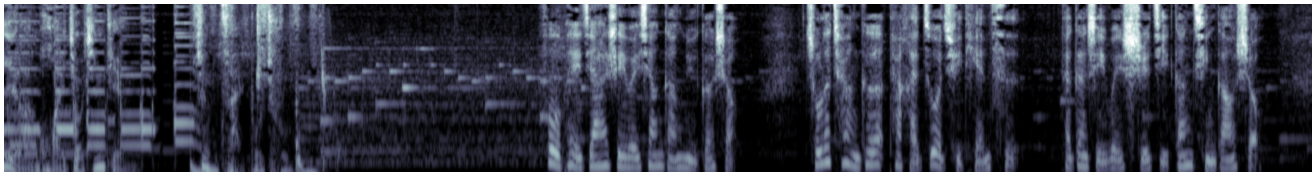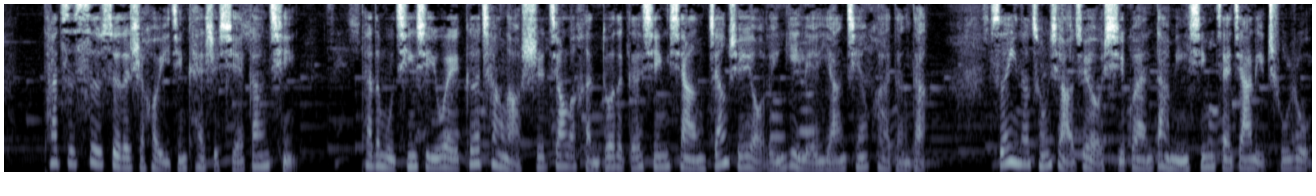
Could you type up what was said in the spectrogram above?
夜阑怀旧经典正在播出。傅佩嘉是一位香港女歌手，除了唱歌，她还作曲填词。她更是一位十级钢琴高手。她自四岁的时候已经开始学钢琴。她的母亲是一位歌唱老师，教了很多的歌星，像张学友、林忆莲、杨千嬅等等。所以呢，从小就有习惯大明星在家里出入。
